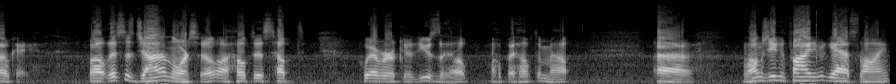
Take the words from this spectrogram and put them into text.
Okay. Well, this is John in Lawrenceville. I hope this helped whoever could use the help. I hope it helped them out. Uh, as long as you can find your gas line,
